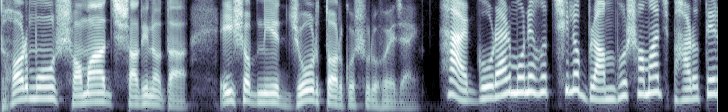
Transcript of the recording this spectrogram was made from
ধর্ম সমাজ স্বাধীনতা এইসব নিয়ে জোর তর্ক শুরু হয়ে যায়। হ্যাঁ গোড়ার মনে হচ্ছিল ব্রাহ্ম সমাজ ভারতের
